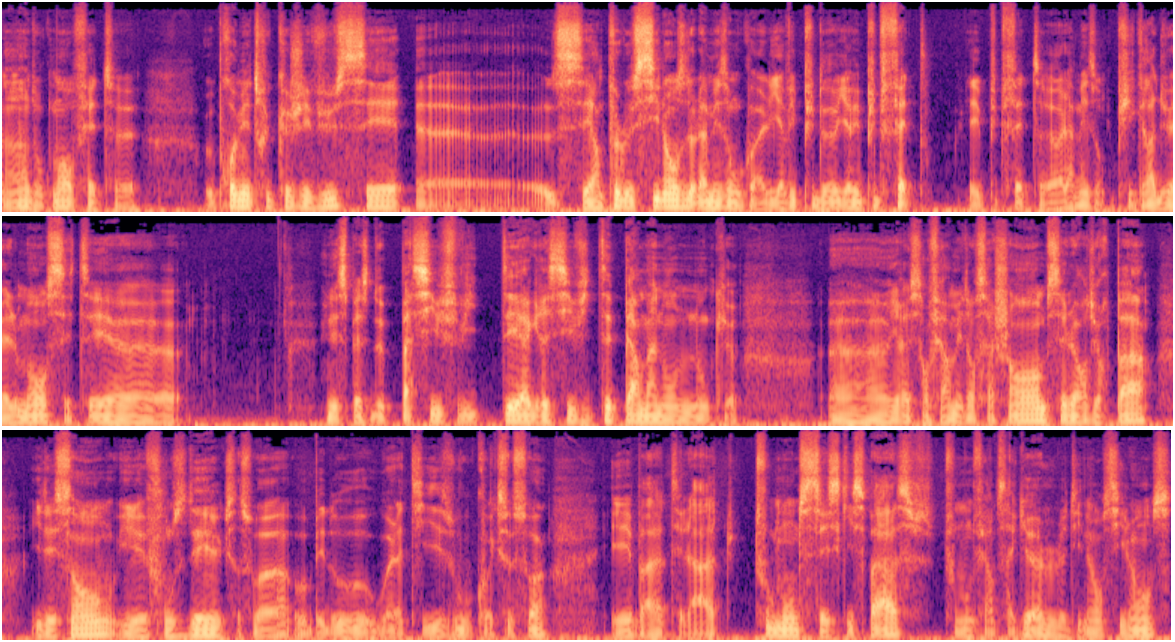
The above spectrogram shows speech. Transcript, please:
Donc moi, en fait, euh, le premier truc que j'ai vu, c'est c'est un peu le silence de la maison. Quoi. Il n'y avait, plus de, il y avait plus de fête. Il n'y avait plus de fête à la maison. Et puis graduellement, c'était euh, une espèce de passivité, agressivité permanente. Donc, euh, il reste enfermé dans sa chambre, c'est l'heure du repas, il descend, il est fonce-dé, que ce soit au bédo ou à la tise ou quoi que ce soit. Et bah, t'es là, tout le monde sait ce qui se passe, tout le monde ferme sa gueule, le dîner en silence.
